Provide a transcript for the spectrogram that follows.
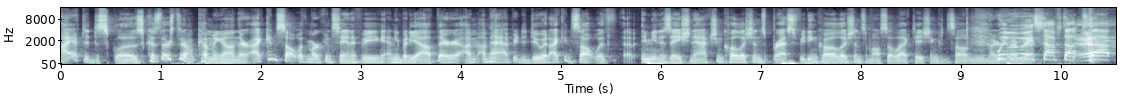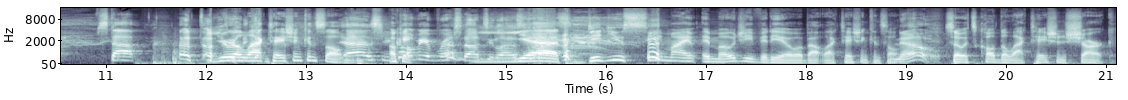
I have to disclose because they're still coming on there. I consult with Merck and Sanofi. Anybody out there? I'm, I'm happy to do it. I consult with uh, immunization action coalitions, breastfeeding coalitions. I'm also a lactation consultant. Wait, wait, wait! that. Stop! Stop! Stop! Stop! You're a lactation consultant. Yes, you called me a breast Nazi last Yes. time. Did you see my emoji video about lactation consultants? No. So it's called the Lactation Shark,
